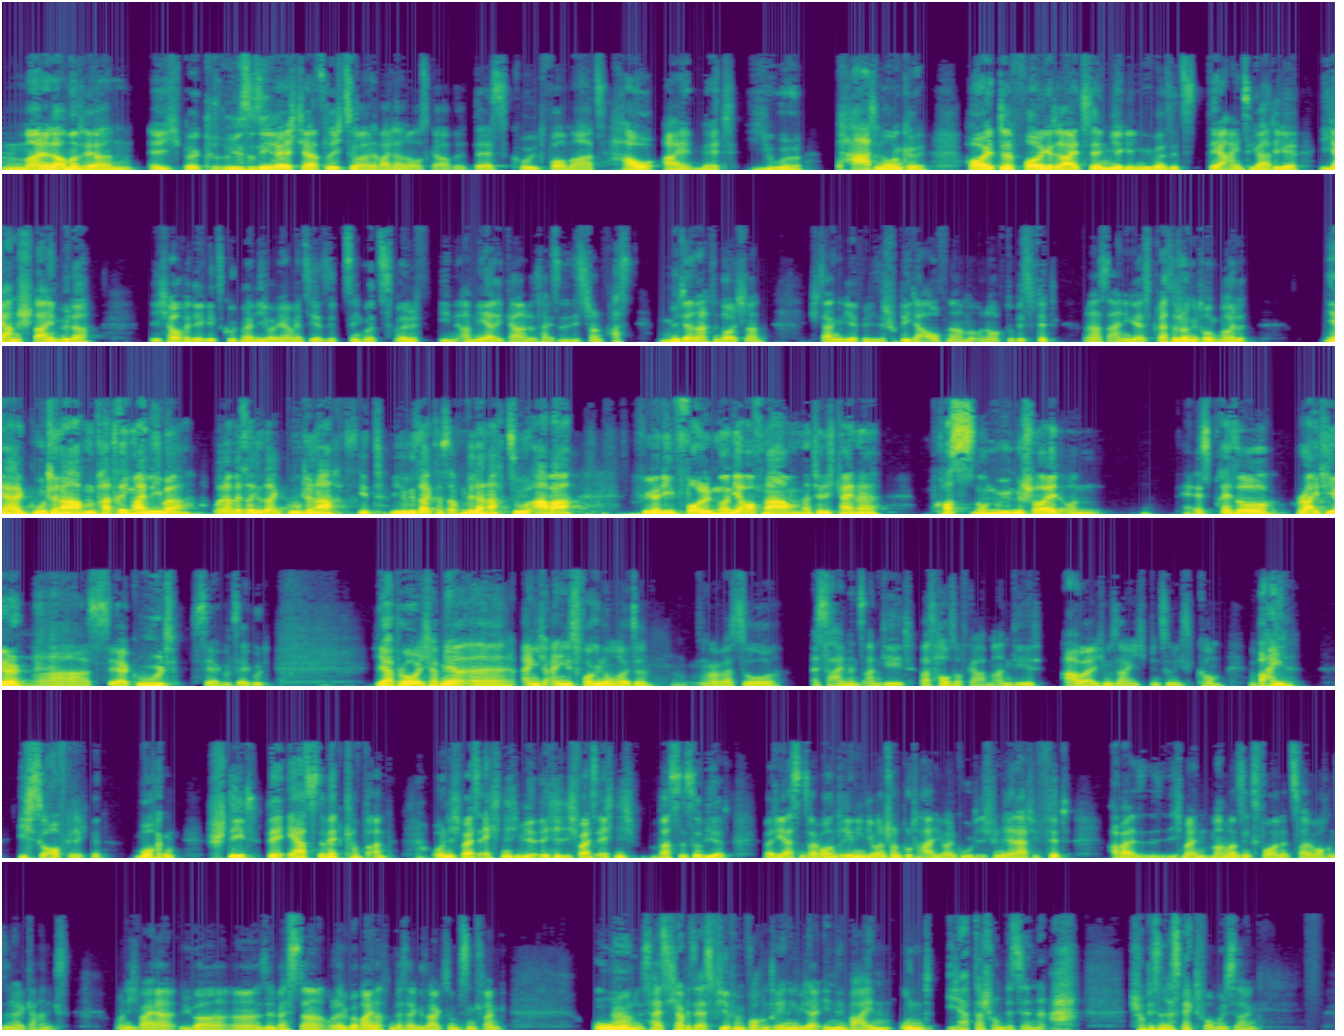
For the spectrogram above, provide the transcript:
Meine Damen und Herren, ich begrüße Sie recht herzlich zu einer weiteren Ausgabe des Kultformats How I Met Your Patenonkel. Heute Folge 13. Mir gegenüber sitzt der einzigartige Jan Steinmüller. Ich hoffe, dir geht's gut, mein Lieber. Wir haben jetzt hier 17.12 Uhr in Amerika. Das heißt, es ist schon fast Mitternacht in Deutschland. Ich danke dir für diese späte Aufnahme und hoffe, du bist fit und hast einige Espresso schon getrunken heute. Ja, guten Abend, Patrick, mein Lieber. Oder besser gesagt, gute Nacht. Es geht, wie du gesagt hast, auf Mitternacht zu, aber für die Folgen und die Aufnahmen natürlich keine Kosten und Mühen gescheut und Espresso right here. Ah, sehr gut, sehr gut, sehr gut. Ja, Bro, ich habe mir äh, eigentlich einiges vorgenommen heute, was so Assignments angeht, was Hausaufgaben angeht. Aber ich muss sagen, ich bin zu nichts gekommen, weil ich so aufgeregt bin. Morgen steht der erste Wettkampf an. Und ich weiß echt nicht, wie, ich weiß echt nicht, was es so wird, weil die ersten zwei Wochen Training, die waren schon brutal, die waren gut. Ich bin relativ fit, aber ich meine, machen wir uns nichts vor, ne? Zwei Wochen sind halt gar nichts. Und ich war ja über äh, Silvester oder über Weihnachten besser gesagt so ein bisschen krank. Und ja. das heißt, ich habe jetzt erst vier, fünf Wochen Training wieder in den Beinen und ich habe da schon ein bisschen, ah, schon ein bisschen Respekt vor, muss ich sagen.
